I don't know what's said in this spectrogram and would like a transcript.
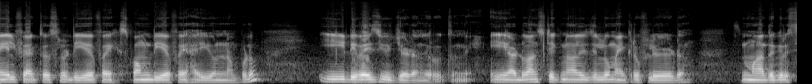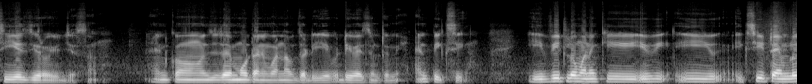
male ఫ్యాక్టర్స్లో డిఎఫ్ఐ స్పమ్ డిఎఫ్ఐ హై ఉన్నప్పుడు ఈ డివైస్ యూజ్ చేయడం జరుగుతుంది. ఈ అడ్వాన్స్ టెక్నాలజీలో మైక్రోఫ్లూయిడ్ మా దగ్గర సిఎస్ జీరో యూజ్ చేస్తాం అండ్ జైమోట్ అని one of the D device ఉంటుంది. అండ్ పిక్సీ ఈ వీటిలో మనకి ఇవి ఈ ఇక్సీ టైంలో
